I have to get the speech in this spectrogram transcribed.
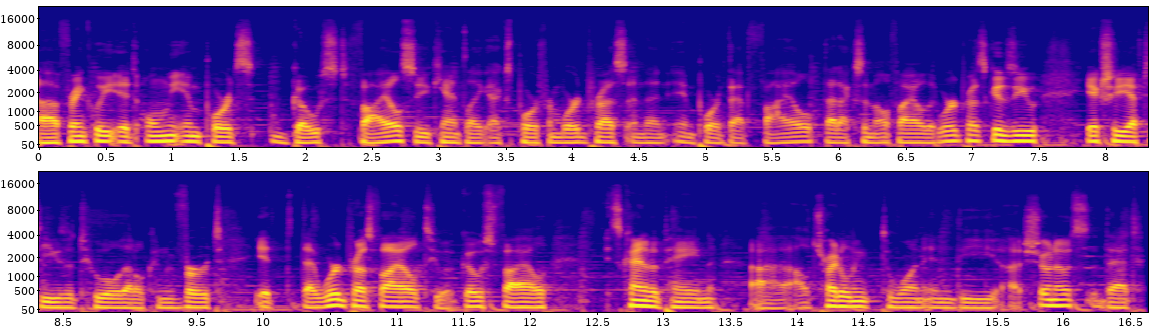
Uh, frankly, it only imports ghost files. So you can't like export from WordPress and then import that file, that XML file that WordPress gives you. You actually have to use a tool that'll convert it, that WordPress file to a ghost file. It's kind of a pain. Uh, I'll try to link to one in the uh, show notes that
